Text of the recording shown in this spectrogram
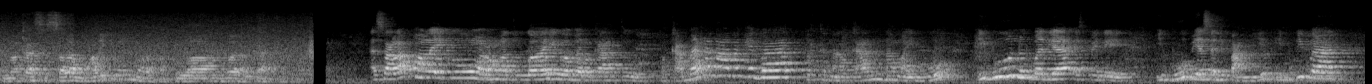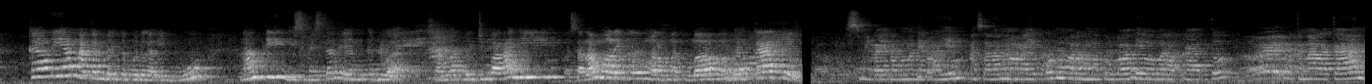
Terima kasih. Assalamualaikum warahmatullahi wabarakatuh. Assalamualaikum warahmatullahi wabarakatuh. Apa kabar anak-anak hebat? Perkenalkan nama Ibu, Ibu Nurbadia SPD. Ibu biasa dipanggil Ibu Ibat. Kalian akan bertemu dengan Ibu nanti di semester yang kedua. Selamat berjumpa lagi. Wassalamualaikum warahmatullahi wabarakatuh. Bismillahirrahmanirrahim Assalamualaikum warahmatullahi wabarakatuh Perkenalkan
